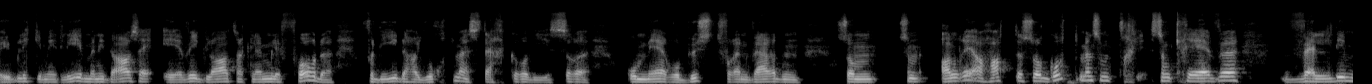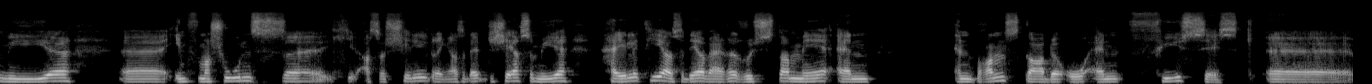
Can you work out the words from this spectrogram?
øyeblikk i mitt liv. Men i dag så er jeg evig glad og takknemlig for det, fordi det har gjort meg sterkere og visere og mer robust for en verden som, som aldri har hatt det så godt, men som, som krever veldig mye eh, informasjonsskildring. Eh, altså altså det, det, skjer så mye hele tida. Så det å være rusta med en, en brannskade og en fysisk eh,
